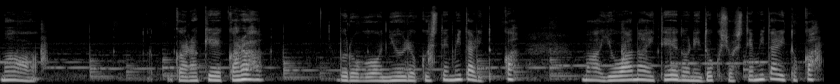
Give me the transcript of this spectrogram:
まあガラケーからブログを入力してみたりとかまあ酔わない程度に読書してみたりとか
